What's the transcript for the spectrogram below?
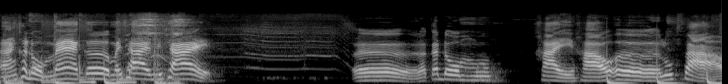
ร้านขนมแม่เกอร์ไม่ใช่ไม่ใช่ เออ แล้วก็ดมไข่เขาเออ ลูกสาว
